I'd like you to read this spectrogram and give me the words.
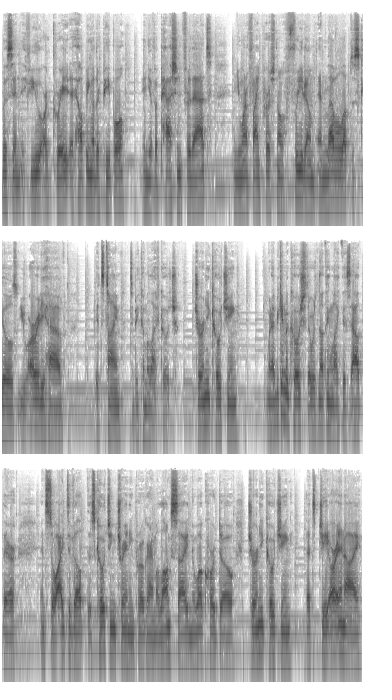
Listen, if you are great at helping other people and you have a passion for that, and you want to find personal freedom and level up the skills you already have, it's time to become a life coach. Journey coaching. When I became a coach, there was nothing like this out there. And so I developed this coaching training program alongside Noel Cordeaux, Journey Coaching. That's J R N I.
